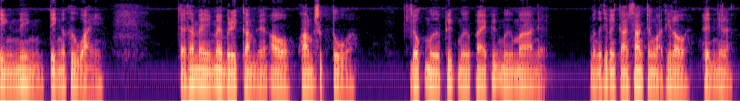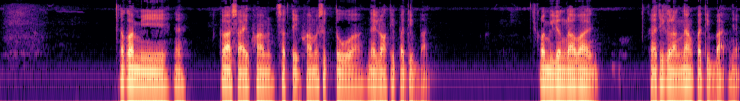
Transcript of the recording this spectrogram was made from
ติงนิ่ง ติงก็คือไหว แต่ถ้าไม่ไม่บริกรรมเลยเอาความรู้สึกตัว ยกมือพลิกมือไปพลิกมือมาเนี่ยเหมือนกับที่เป็นการสร้างจังหวะที่เราเห็นนี่แหละ แล้วก็มีนะก็อาศัยความสติความรู้สึกตัวในระหว่างที่ปฏิบัติ ก็มีเรื่องเล่าว่าขณะที่กำลังนั่งปฏิบัติเนี่ย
